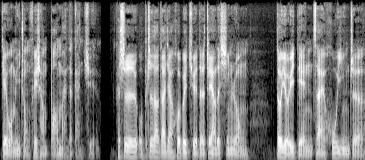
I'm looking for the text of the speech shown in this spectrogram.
给我们一种非常饱满的感觉。可是我不知道大家会不会觉得这样的形容都有一点在呼应着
